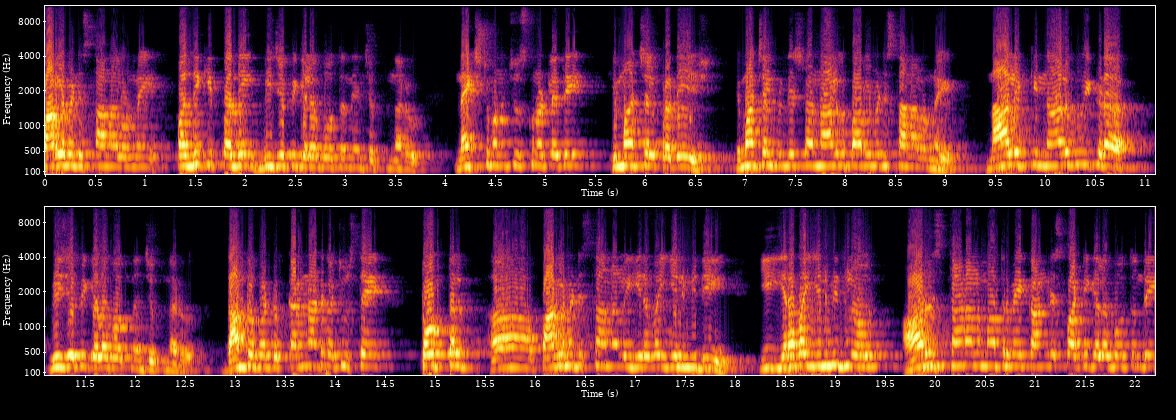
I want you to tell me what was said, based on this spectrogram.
పార్లమెంట్ స్థానాలు ఉన్నాయి. పదికి పది బీజేపీ గెలవబోతుంది అని చెప్తున్నారు. నెక్స్ట్ మనం చూసుకున్నట్లయితే హిమాచల్ ప్రదేశ్. హిమాచల్ ప్రదేశ్లో నాలుగు పార్లమెంట్ స్థానాలు ఉన్నాయి నాలుగుకి నాలుగు ఇక్కడ బీజేపీ గెలవబోతుందని చెప్తున్నారు. దాంతోపాటు కర్ణాటక చూస్తే టోటల్ పార్లమెంట్ స్థానాలు ఇరవై ఎనిమిది. ఈ ఇరవై ఎనిమిదిలో ఆరు స్థానాలు మాత్రమే కాంగ్రెస్ పార్టీ గెలబోతుంది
